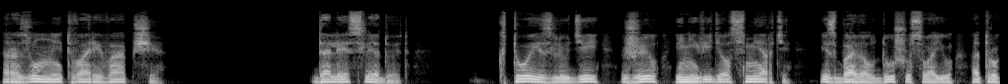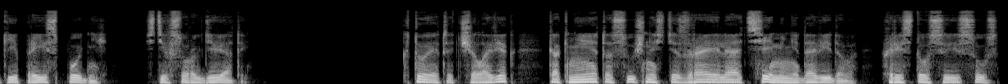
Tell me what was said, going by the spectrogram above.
разумной твари вообще. Далее следует, кто из людей жил и не видел смерти, избавил душу свою от руки преисподней, стих 49. Кто этот человек, как не эта сущность Израиля от семени Давидова, Христос Иисус,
